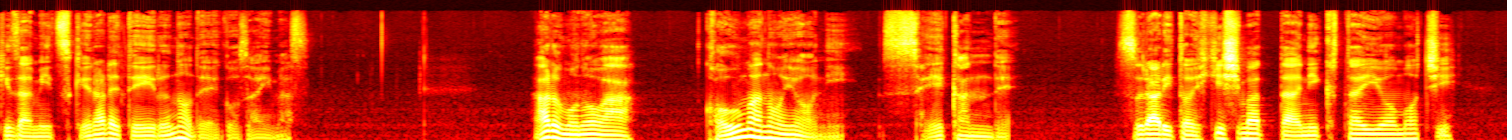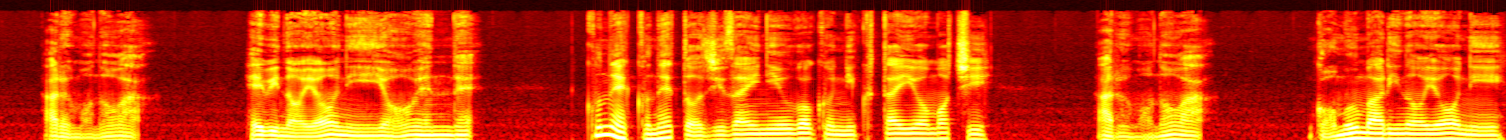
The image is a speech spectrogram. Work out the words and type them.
刻みつけられているのでございます。あるものは子馬のように精悍で、すらりと引き締まった肉体を持ち、ある者は蛇のように妖艶で、くねくねと自在に動く肉体を持ち、ある者はゴムまりのように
